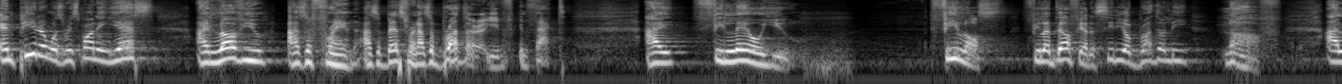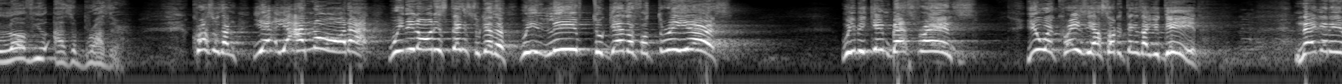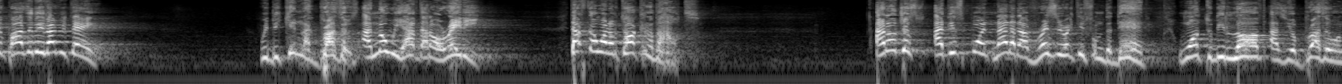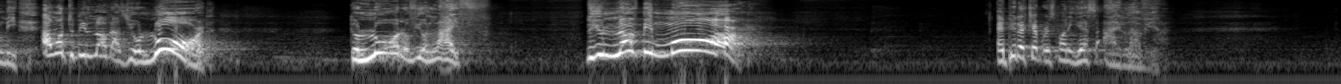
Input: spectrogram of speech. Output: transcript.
And Peter was responding, Yes, I love you as a friend, as a best friend, as a brother, in fact. I phileo you. Philos, Philadelphia, the city of brotherly love. I love you as a brother. Cross was like, yeah, yeah, I know all that. We did all these things together. We lived together for three years. We became best friends. You were crazy. I saw the things that you did. Negative, positive, everything. We became like brothers. I know we have that already. That's not what I'm talking about. I don't just, at this point, now that I've resurrected from the dead, want to be loved as your brother only. I want to be loved as your Lord, the Lord of your life. Do you love me more? And Peter kept responding, Yes, I love you.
